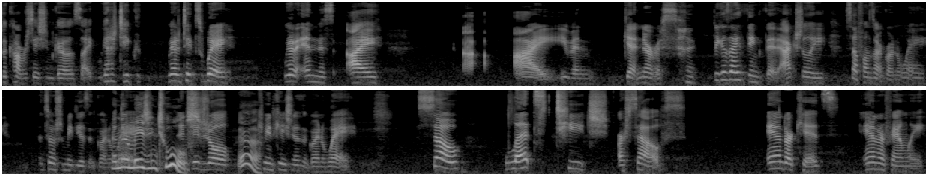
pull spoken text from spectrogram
the conversation goes like we got to take we got to take this away we got to end this i i even get nervous because i think that actually cell phones aren't going away and social media isn't going away And they're amazing tools. and digital Yeah. communication isn't going away so let's teach ourselves and our kids and our family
